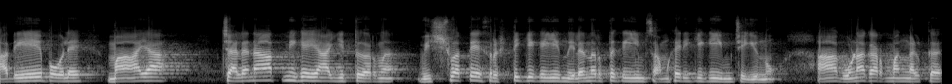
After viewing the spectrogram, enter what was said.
അതേപോലെ മായ ചലനാത്മികയായി തീർന്ന് വിശ്വത്തെ സൃഷ്ടിക്കുകയും നിലനിർത്തുകയും സംഹരിക്കുകയും ചെയ്യുന്നു. ആ ഗുണകർമ്മങ്ങൾക്ക്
